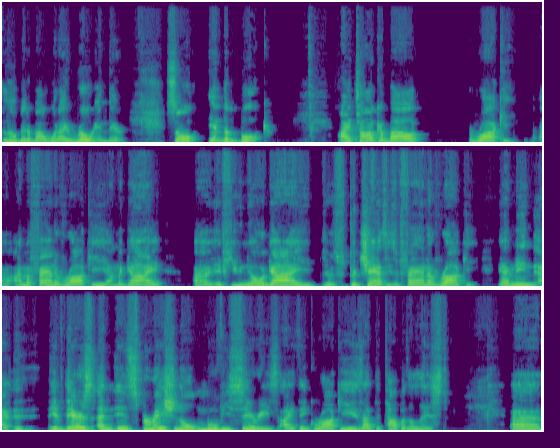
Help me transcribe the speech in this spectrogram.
little bit about what I wrote in there. So in the book, I talk about Rocky. Uh, I'm a fan of Rocky. I'm a guy. Uh, if you know a guy, there's a good chance he's a fan of Rocky. I mean, if there's an inspirational movie series, I think Rocky is at the top of the list uh,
